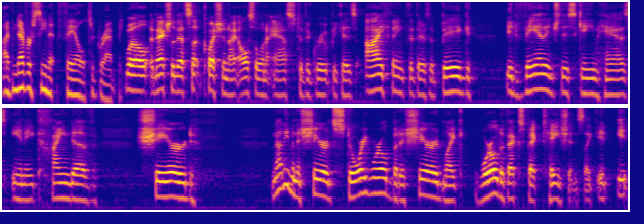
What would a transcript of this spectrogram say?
i've never seen it fail to grab people Well, and actually, that's a question I also want to ask to the group because I think that there's a big advantage this game has in a kind of shared, not even a shared story world, but a shared like world of expectations. Like it, it,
